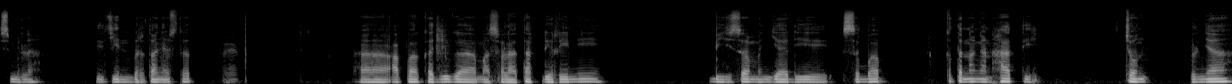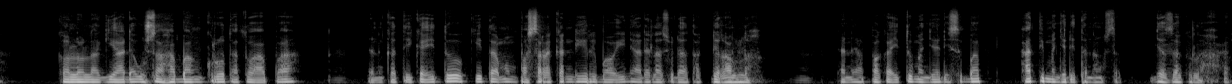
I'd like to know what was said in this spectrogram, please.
Bismillah. Izin bertanya Ustaz. Uh, apakah juga masalah takdir ini bisa menjadi sebab ketenangan hati? Contohnya kalau lagi ada usaha bangkrut atau apa dan ketika itu kita mempasrahkan diri bahwa ini adalah sudah takdir Allah. Dan apakah itu menjadi sebab hati menjadi tenang Ustaz? Jazakallah khair.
